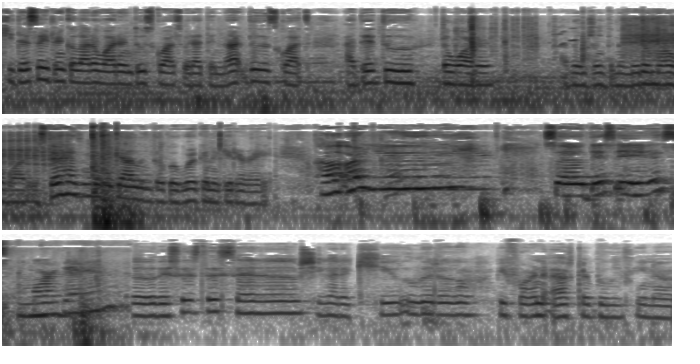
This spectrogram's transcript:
She did say drink a lot of water and do squats, but I did not do the squats. I did do the water. I've been drinking a little more water. Still hasn't been a gallon though, but we're gonna get it right. How are you? So this is Morgan. so this is the setup. She got a cute little before and after booth, you know.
